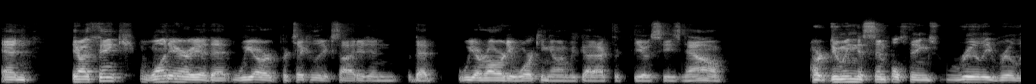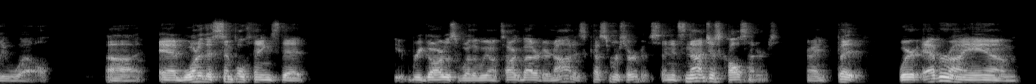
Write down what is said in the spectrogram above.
And you know, I think one area that we are particularly excited in that we are already working on, we've got active POCs now, are doing the simple things really, really well. Uh, and one of the simple things that, regardless of whether we want to talk about it or not, is customer service. And it's not just call centers, right? But wherever I am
